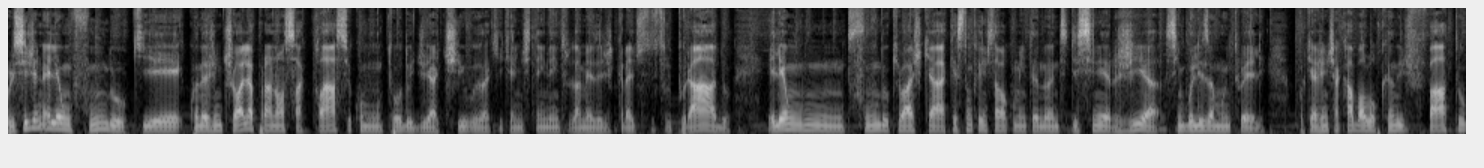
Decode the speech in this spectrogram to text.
Precision ele é um fundo que, quando a gente olha para a nossa classe como um todo de ativos aqui que a gente tem dentro da mesa de crédito estruturado, ele é um fundo que eu acho que a questão que a gente estava comentando antes de sinergia simboliza muito ele, porque a gente acaba alocando de fato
